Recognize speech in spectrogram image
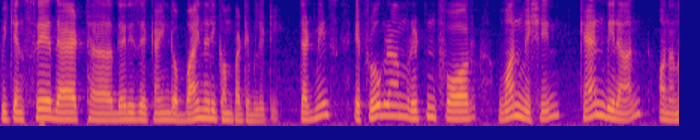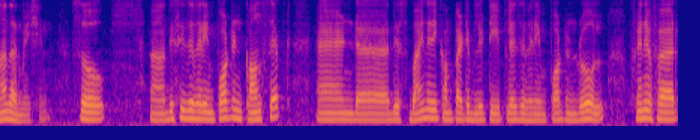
we can say that uh, there is a kind of binary compatibility. That means, a program written for one machine can be run on another machine. So, uh, this is a very important concept and uh, this binary compatibility plays a very important role whenever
